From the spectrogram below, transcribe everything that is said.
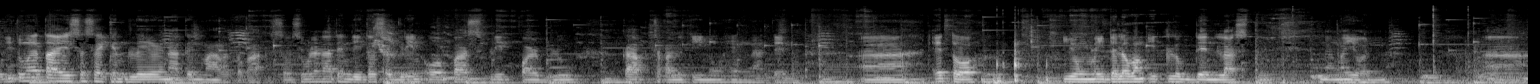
So dito muna tayo sa second layer natin mga katuka. So simulan natin dito sa green opa, split par blue, cap, tsaka lutino hen natin. Uh, ito, yung may dalawang itlog din last week na ngayon uh,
